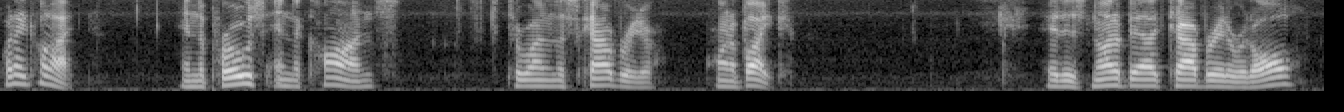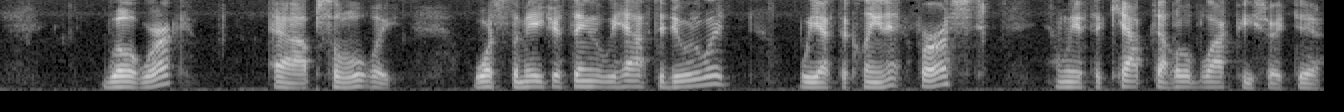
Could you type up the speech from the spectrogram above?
what I got. And the pros and the cons to run this carburetor on a bike. It is not a bad carburetor at all. Will it work? Absolutely. What's the major thing that we have to do to it? We have to clean it first, and we have to cap that little black piece right there.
